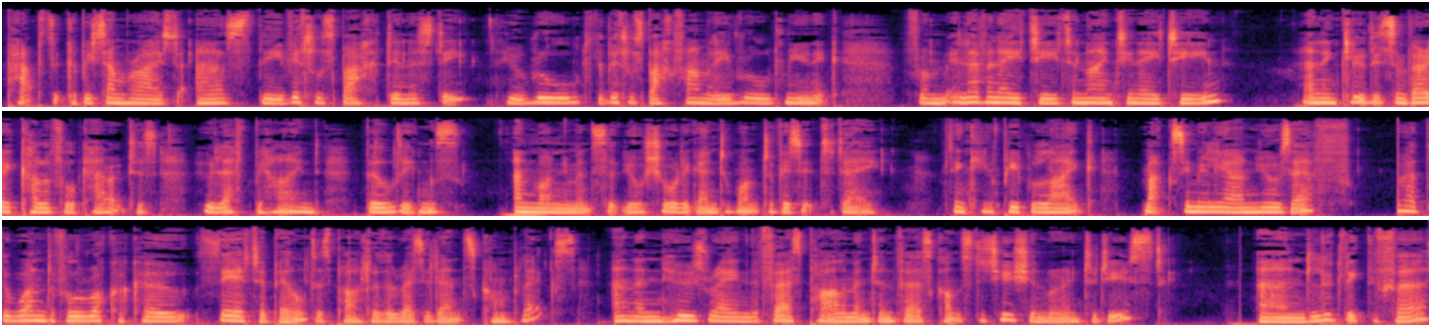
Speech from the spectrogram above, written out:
Perhaps it could be summarised as the Wittelsbach dynasty, who ruled, the Wittelsbach family ruled Munich from 1180 to 1918 and included some very colourful characters who left behind buildings and monuments that you're surely going to want to visit today. Thinking of people like Maximilian Joseph, who had the wonderful Rococo theatre built as part of the residence complex, and in whose reign the first Parliament and first Constitution were introduced. And Ludwig I,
